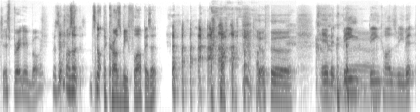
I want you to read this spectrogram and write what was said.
Just bring him, boy. Was it? Was it? It's not the Crosby flop, is it? yeah, but Bing Bing Cosby, but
